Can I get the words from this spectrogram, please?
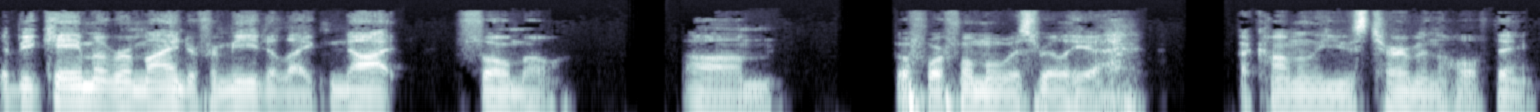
it became a reminder for me to like not fomo um before fomo was really a a commonly used term in the whole thing.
